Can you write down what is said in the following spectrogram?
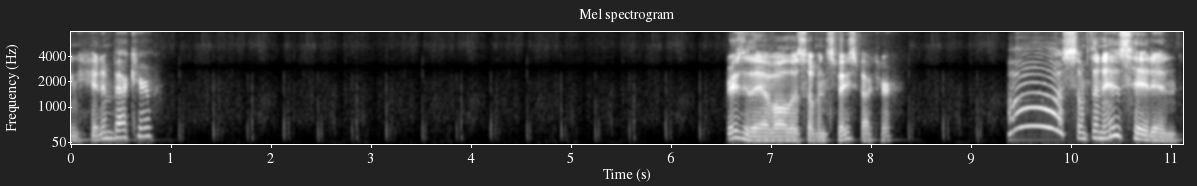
Thing hidden back here? Crazy they have all this open space back here. Oh, something is hidden.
